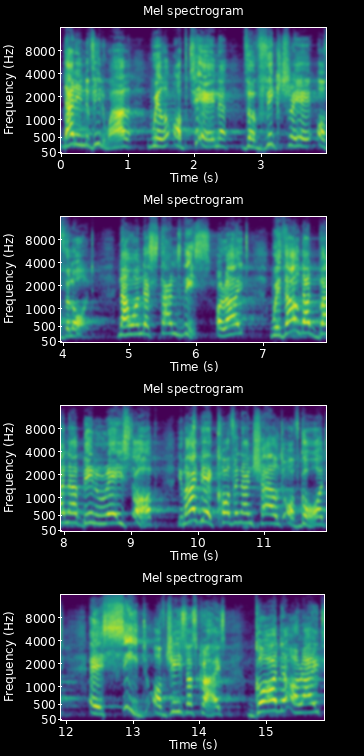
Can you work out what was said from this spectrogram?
that individual will obtain the victory of the Lord. Now, understand this, all right? Without that banner being raised up, you might be a covenant child of God, a seed of Jesus Christ. God, all right,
